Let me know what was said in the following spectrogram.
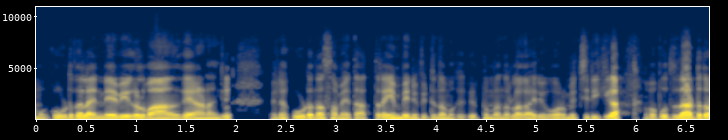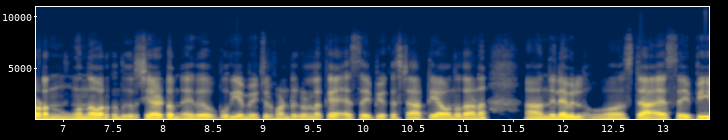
നമുക്ക് കൂടുതൽ എൻ എ വികൾ വാങ്ങുകയാണെങ്കിൽ വില കൂടുന്ന സമയത്ത് അത്രയും ബെനിഫിറ്റ് നമുക്ക് കിട്ടും എന്നുള്ള കാര്യം ഓർമ്മിച്ചിരിക്കുക. അപ്പോൾ പുതുതായിട്ട് തുടങ്ങുന്നവർക്കും തീർച്ചയായിട്ടും ഇത് പുതിയ മ്യൂച്വൽ ഫണ്ടുകളിലൊക്കെ എസ് ഐ പി ഒക്കെ സ്റ്റാർട്ട് ചെയ്യാവുന്നതാണ്. നിലവിൽ എസ് ഐ പി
